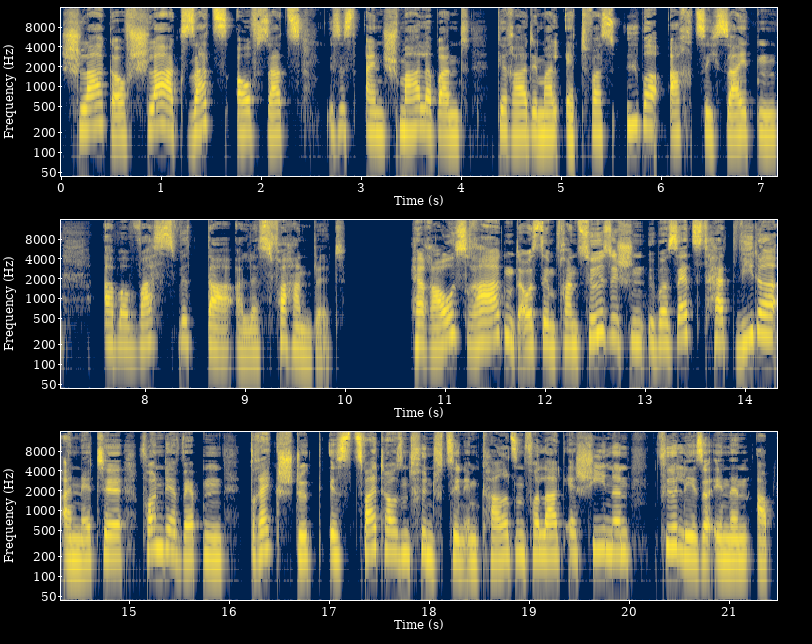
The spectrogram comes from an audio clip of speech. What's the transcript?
Schlag auf Schlag, Satz auf Satz. Es ist ein schmaler Band, gerade mal etwas über 80 Seiten, aber was wird da alles verhandelt? Herausragend aus dem Französischen übersetzt hat wieder Annette von der Weppen. Dreckstück ist 2015 im Carlsen Verlag erschienen für LeserInnen ab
